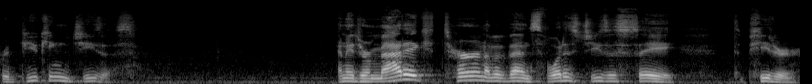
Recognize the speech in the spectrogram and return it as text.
rebuking Jesus. And a dramatic turn of events. What does Jesus say to Peter?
